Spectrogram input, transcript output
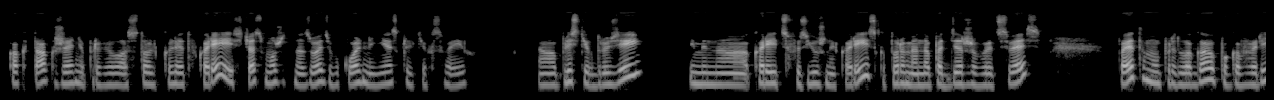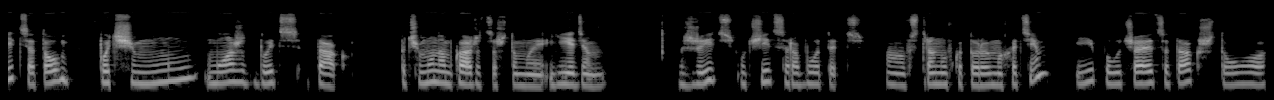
как так Женя провела столько лет в Корее и сейчас может назвать буквально нескольких своих а, близких друзей, именно корейцев из Южной Кореи, с которыми она поддерживает связь. Поэтому предлагаю поговорить о том, почему может быть так. Почему нам кажется, что мы едем жить, учиться, работать а, в страну, в которую мы хотим, и получается так, что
